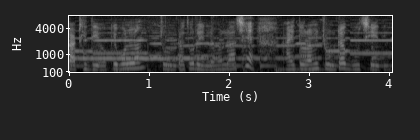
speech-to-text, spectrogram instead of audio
লাঠি দিয়ে। ওকে বললাম, চুলটা তোর এলোমেলো আছে আই তোর আমি চুলটা গুছিয়ে দিই।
